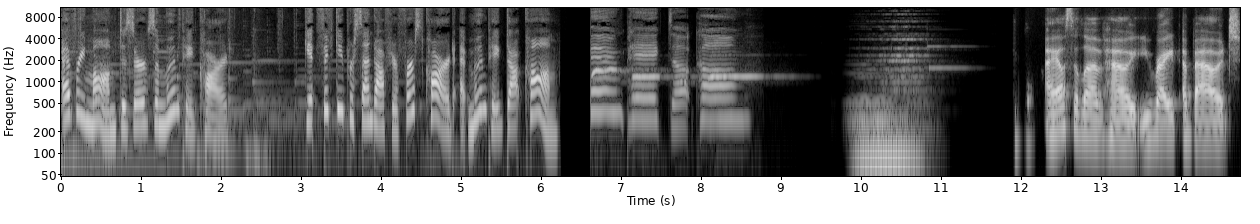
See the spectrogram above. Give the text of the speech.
Every mom deserves a Moonpig card. Get 50% off your first card at moonpig.com. Moonpig.com. I also love how you write about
